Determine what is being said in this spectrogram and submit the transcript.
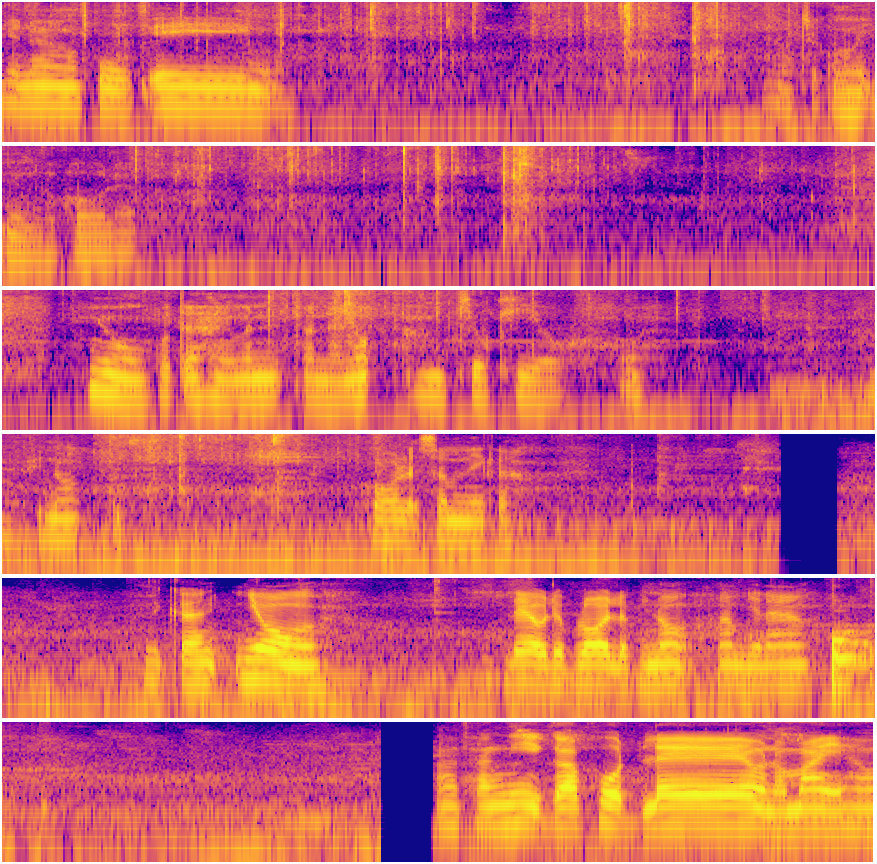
ยานางปลูกเองเอาจากหน่อยหนึ่งก็พอแล้วเหี่ยวก็แต่ให้มันอันนั้นเนาะมันเขียวๆเอาเอาพี่น้องพอแล้วสำเนีกอะในการหย่องแล้วเรียบร้อยแล้วพี่น้องน้ำยานาง ทางนี้ก็พดแล้วหน่อไม้เฮา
